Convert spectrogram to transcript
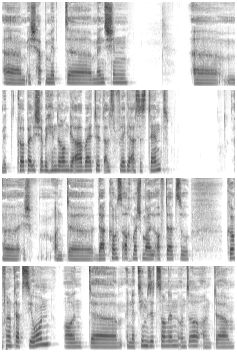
Ähm, ich habe mit äh, Menschen äh, mit körperlicher Behinderung gearbeitet als Pflegeassistent. Äh, ich, und äh, da kommt es auch manchmal oft dazu Konfrontation und äh, in der Teamsitzungen und so. Und ähm,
